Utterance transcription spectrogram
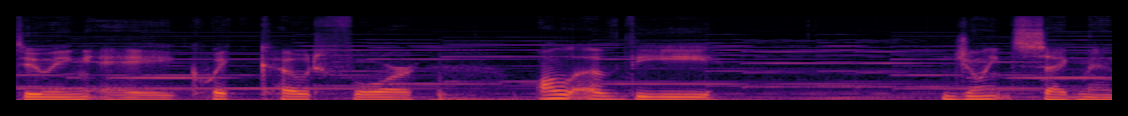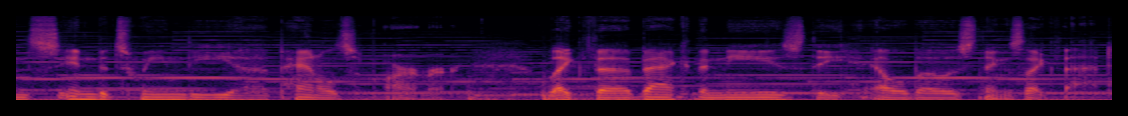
doing a quick coat for all of the joint segments in between the uh, panels of armor, like the back of the knees, the elbows, things like that.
